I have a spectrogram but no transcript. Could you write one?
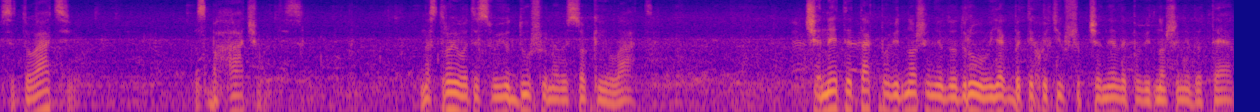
ситуацію, збагачуватися, настроювати свою душу на високий лад, чинити так по відношенню до другого, як би ти хотів, щоб чинили по відношенню до тебе.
